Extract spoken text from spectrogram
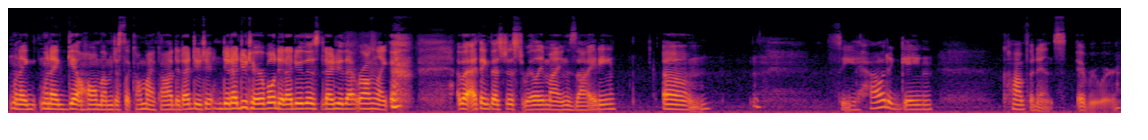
when I when I get home, I'm just like, oh my god, did I do ter- did I do terrible? Did I do this? Did I do that wrong? Like, but I think that's just really my anxiety. Um, see how to gain confidence everywhere.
